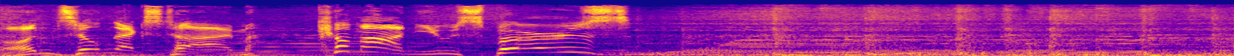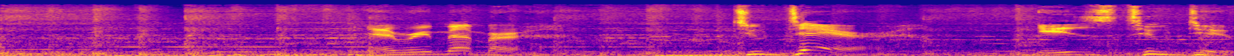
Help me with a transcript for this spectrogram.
Until next time, come on, you Spurs! And remember, to dare is to do.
